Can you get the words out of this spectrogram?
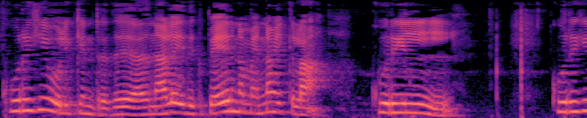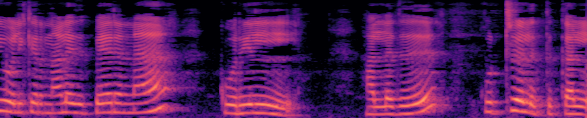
குறுகி ஒலிக்கின்றது. அதனால இதுக்கு பேர் நம்ம என்ன வைக்கலாம்? குரில். குறுகி ஒலிக்கிறதுனால இதுக்கு பேர் என்ன? குரில். அல்லது குற்றெழுத்துக்கள்.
